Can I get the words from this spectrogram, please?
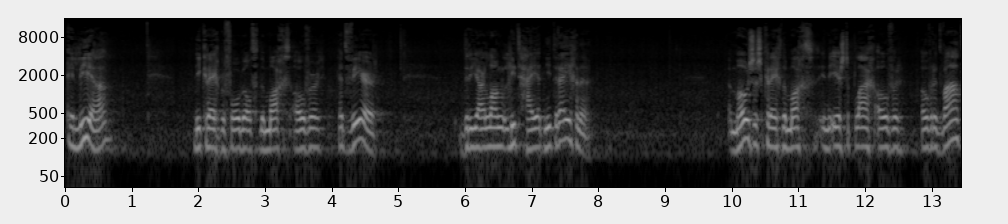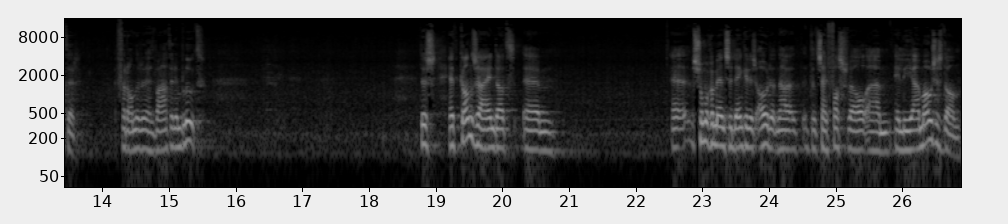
Elia, die kreeg bijvoorbeeld de macht over het weer. Drie jaar lang liet hij het niet regenen. Mozes kreeg de macht in de eerste plaag over, over het water. Veranderde het water in bloed. Dus het kan zijn dat. Um, uh, sommige mensen denken dus: oh, dat, nou, dat zijn vast wel um, Elia en Mozes dan.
